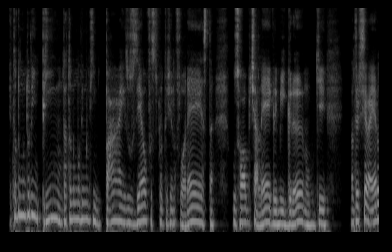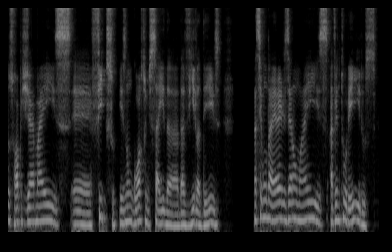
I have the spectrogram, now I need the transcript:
é todo mundo limpinho, tá todo mundo muito em paz, os elfos protegendo a floresta, os hobbits alegres, migrando, que na terceira era, os hobbits já é mais é, fixo. Eles não gostam de sair da, da vila deles. Na segunda era, eles eram mais aventureiros.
